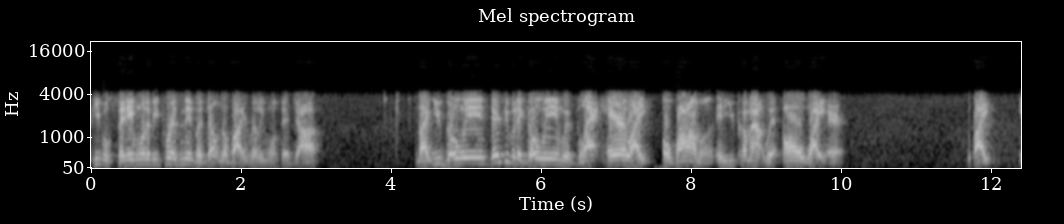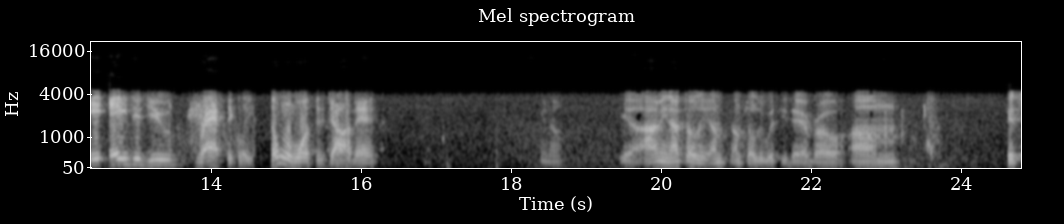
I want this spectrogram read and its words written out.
people say they want to be president, but don't nobody really want that job. Like you go in, there's people that go in with black hair like Obama, and you come out with all white hair like it ages you drastically. No one wants this job, man. You know. Yeah, I mean, I totally, I'm, I'm totally with you there, bro. Um, it's,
